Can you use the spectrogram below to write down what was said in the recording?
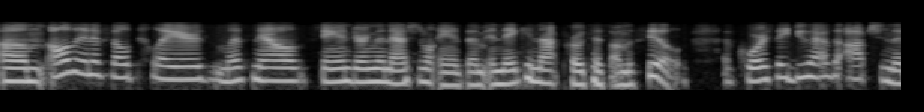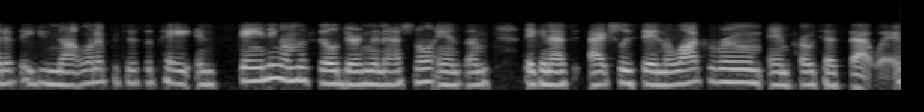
Um, all the NFL players must now stand during the national anthem and they cannot protest on the field. Of course, they do have the option that if they do not want to participate in standing on the field during the national anthem, they can actually stay in the locker room and protest that way.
